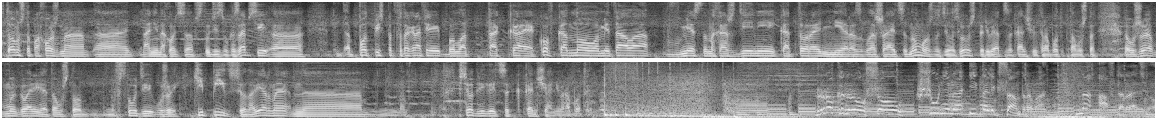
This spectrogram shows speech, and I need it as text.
В том, что, похоже на... э, они находятся в студии звукозаписи. э, подпись под фотографией была такая. Ковка нового металла в местонахождении, которое не разглашается. Но можно сделать вывод, что ребята заканчивают работу, потому что уже мы говорили о том, что в студии уже кипит все, наверное. э, все двигается к окончанию работы. Рок-н-ролл-шоу Шунина и Александрова на Авторадио.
